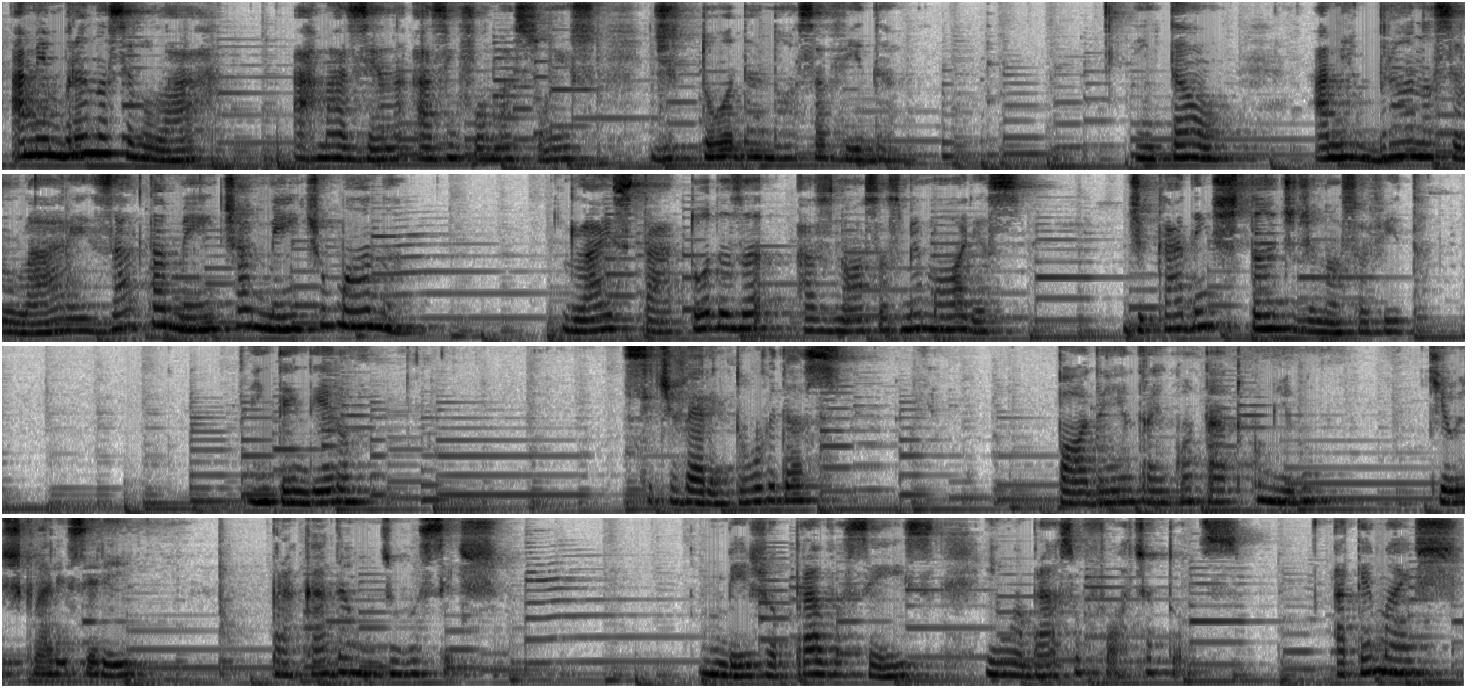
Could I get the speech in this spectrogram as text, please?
A membrana celular armazena as informações de toda a nossa vida. Então, a membrana celular é exatamente a mente humana. Lá está todas as nossas memórias de cada instante de nossa vida. Entenderam? Se tiverem dúvidas, podem entrar em contato comigo que eu esclarecerei para cada um de vocês. Um beijo para vocês e um abraço forte a todos. Até mais!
